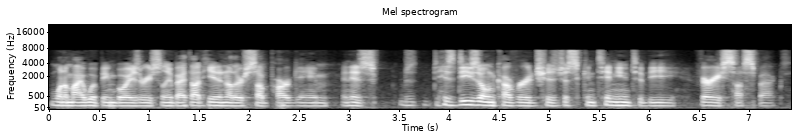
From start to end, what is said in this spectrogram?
one of my whipping boys recently, but I thought he had another subpar game, and his his D zone coverage has just continued to be very suspect.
